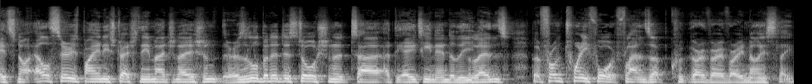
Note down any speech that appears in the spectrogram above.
It's not L series by any stretch of the imagination. There is a little bit of distortion at, uh, at the 18 end of the lens, but from 24 it flattens up very, very, very nicely.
